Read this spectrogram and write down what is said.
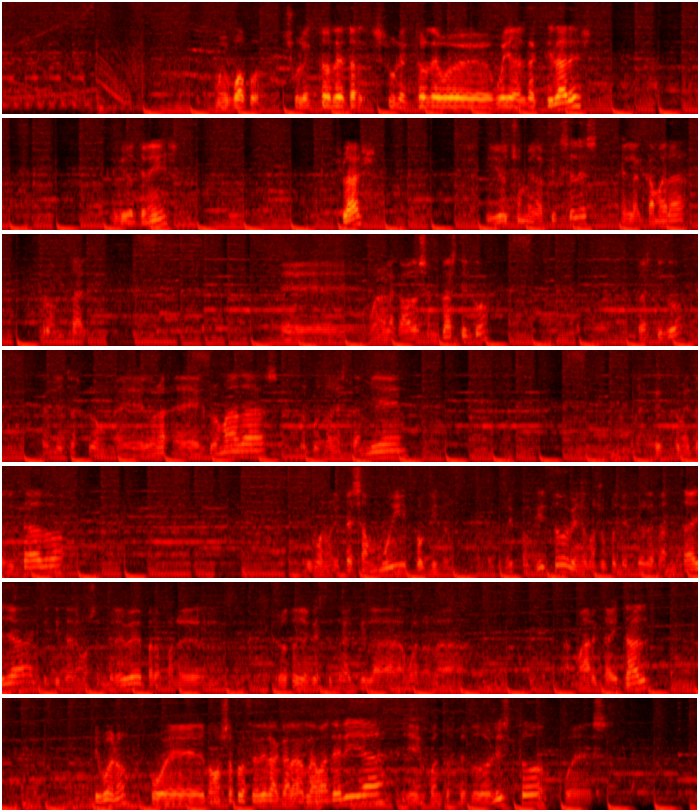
Muy guapo. Su lector de, su lector de huellas dactilares. Aquí lo tenéis. Flash. Y 8 megapíxeles en la cámara frontal. Eh, bueno, el acabado es en plástico, en plástico, las letras eh, eh, cromadas, los botones también, un efecto metalizado. Y bueno, y pesa muy poquito, muy poquito, viene con su protector de pantalla que quitaremos en breve para poner el, otro ya que este trae aquí la, bueno, la marca y tal y bueno, pues vamos a proceder a cargar la batería y en cuanto esté todo listo, pues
